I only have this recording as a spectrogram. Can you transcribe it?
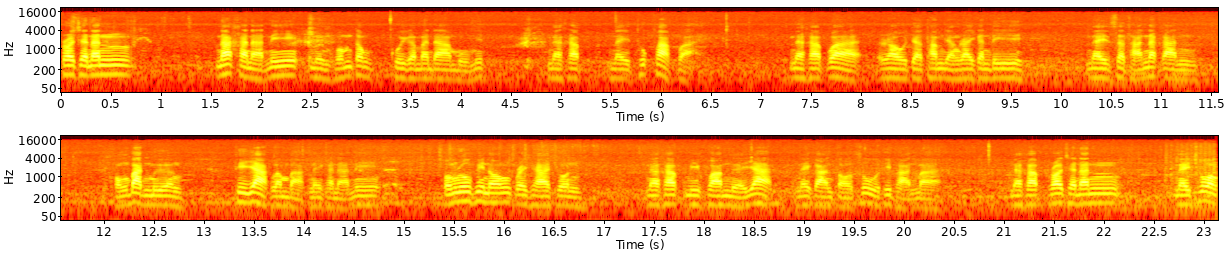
เพราะฉะนั้นณขนาดนี้หนึ่งผมต้องคุยกับบรรดาหมู่มิตรนะครับ ในทุกภาคฝ่ายนะครับว่าเราจะทำอย่างไรกันดีในสถานการณ์ของบ้านเมืองที่ยากลำบากในขณะนี้ ผมรู้พี่น้องประชาชน นะครับมีความเหนื่อยยากในการต่อสู้ที่ผ่านมานะครับ เพราะฉะนั้นในช่วง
